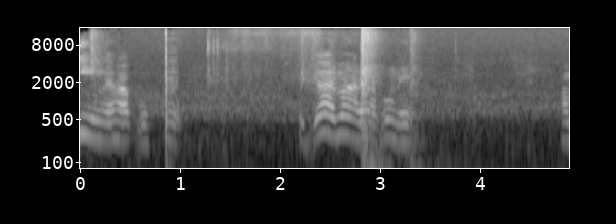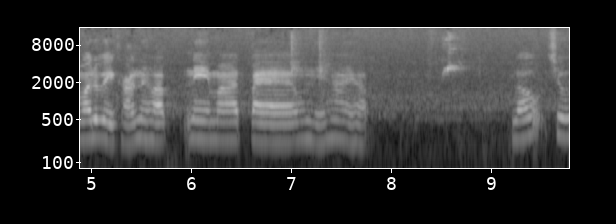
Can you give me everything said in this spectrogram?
ยิงเลยครับโอ้โหสุดยอดมากเลยครับพวกนี้เอามาดูอีกครั้งหนึ่งครับ เนมาแปลพวกนี้ให้ครับ แล้วเชล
